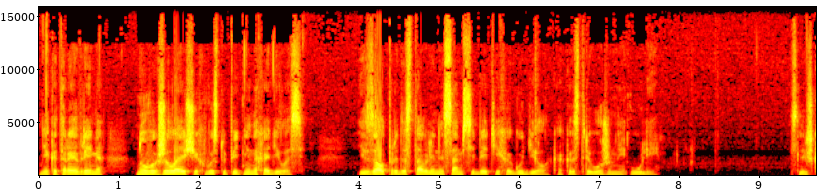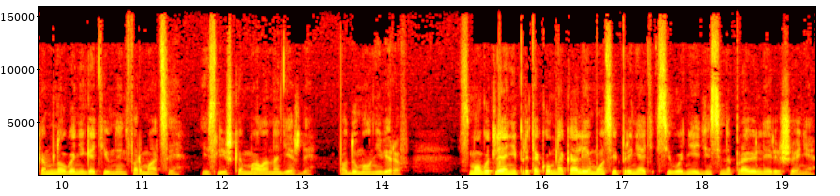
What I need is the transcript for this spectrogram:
Некоторое время новых желающих выступить не находилось и зал, предоставленный сам себе, тихо гудел, как растревоженный улей. Слишком много негативной информации и слишком мало надежды, подумал Неверов. Смогут ли они при таком накале эмоций принять сегодня единственно правильное решение,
